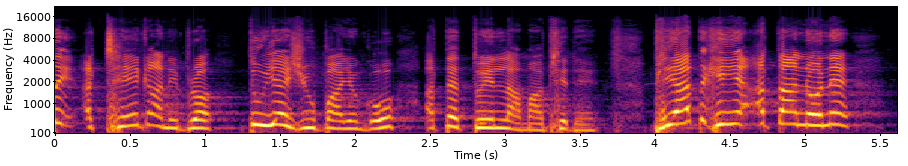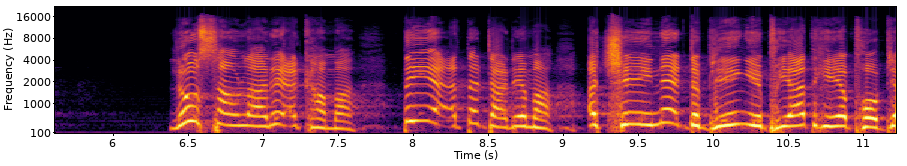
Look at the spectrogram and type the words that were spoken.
တင့်အထဲကနေပြီးတော့သူ့ရဲ့ယူပါယုံကိုအသက်သွင်းလာမှာဖြစ်တယ်ဘုရားသခင်ရဲ့အတန်တော်နဲ့လှုပ်ဆောင်လာတဲ့အခါမှာသင်ရဲ့အသက်တာထဲမှာအချိန်နဲ့တပြင်းငယ်ဘုရားသခင်ရဲ့ဖော်ပြ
